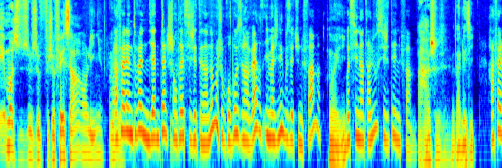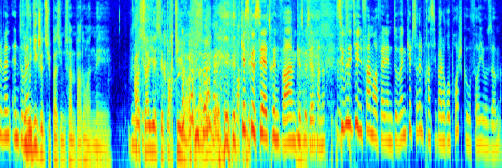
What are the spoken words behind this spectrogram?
Et moi, je, je- je fais ça en ligne. Raphaël Enthoven, Diane Tell chantait Si j'étais un homme. Moi, je vous propose l'inverse. Imaginez que vous êtes une femme. Oui. Voici une interview Si j'étais une femme. Ah, je... allez-y. Raphaël Qui vous dit que je ne suis pas une femme, pardon, un de mes... Vous Ah, étiez- ça y est, c'est parti là. Bah oui, mais- Qu'est-ce que c'est être une femme? Qu'est-ce que c'est être un homme? Si vous étiez une femme, Raphaël Enthoven, quel serait le principal reproche que vous feriez aux hommes?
